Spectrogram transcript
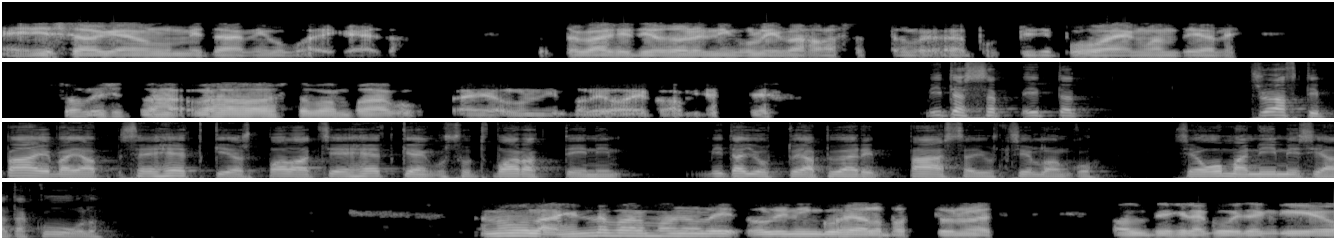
ei niissä oikein ollut mitään niin vaikeaa. Totta kai sitten jos oli niin kuin live-haastattelu ja piti puhua englantia, niin se oli sitten vähän, vähän haastavampaa, kun ei ollut niin paljon aikaa miettiä. Mitäs sä itse draftipäivä ja se hetki, jos palaat siihen hetkeen, kun sut varattiin, niin mitä juttuja pyöri päässä just silloin, kun se oma nimi sieltä kuulu? No lähinnä varmaan oli, oli niin kuin helpottunut, että oltiin siellä kuitenkin jo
